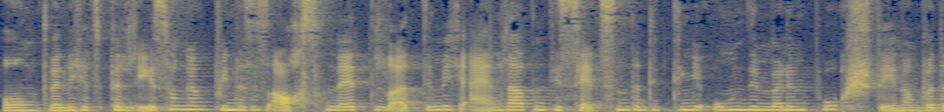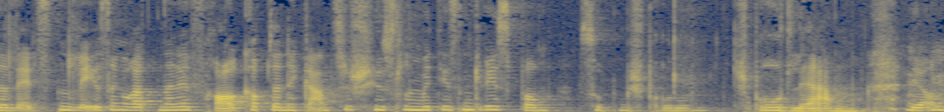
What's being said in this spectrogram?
Und wenn ich jetzt bei Lesungen bin, das ist auch so nett, die Leute, die mich einladen, die setzen dann die Dinge um, die in meinem Buch stehen. Und bei der letzten Lesung hat eine Frau gehabt, eine ganze Schüssel mit diesen Christbaumsuppensprudeln. Sprudlern. Ja.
